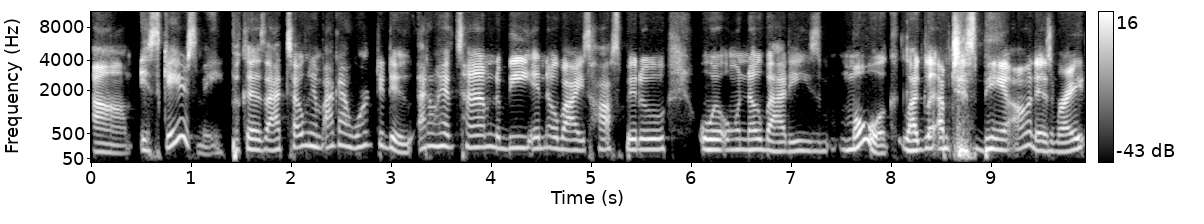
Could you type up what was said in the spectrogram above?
um, it scares me because I told him I got work to do. I don't have time to be in nobody's hospital or on nobody's morgue. Like I'm just being honest, right?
